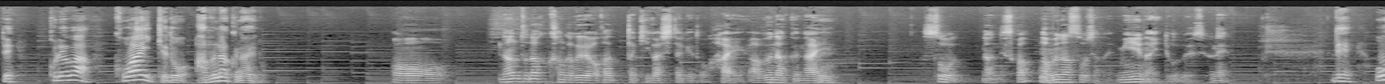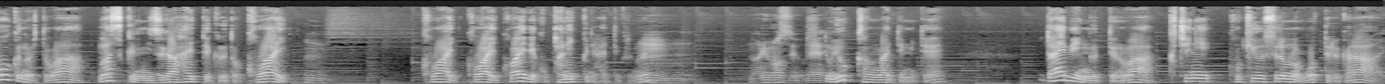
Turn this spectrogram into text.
で、これは怖いけど危なくないの。おなんとなく感覚で分かった気がしたけど、はい。危なくない。うんそうなんですか？うん危なそうじゃない。見えないってことですよね。で、多くの人はマスクに水が入ってくると怖い、うん。怖い、怖い、怖いでこうパニックに入ってくるうん、うね。ん。なりますよねで。もよく考えてみて、ダイビングっていうのは口に呼吸するものを持ってるから、はい。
